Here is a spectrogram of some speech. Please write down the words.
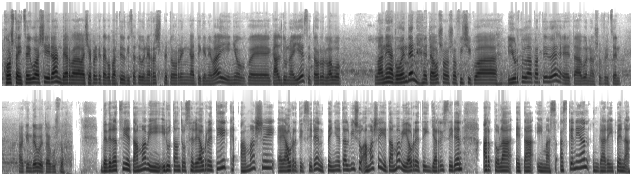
Kosta intzaigu hasieran behar bada bat xapelketako partiduk izatuen errespeto horren ene bai, inok e, galdu nahi ez, eta orduan lauok laneak den, eta oso oso fisikoa bihurtu da partidue, eta bueno, sufritzen hakin dugu eta guztua. Bederatzi eta amabi irutanto zere aurretik, amasei e, aurretik ziren, peina eta albizu, amasei eta amabi aurretik jarri ziren hartola eta imaz. Azkenean, gareipena.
